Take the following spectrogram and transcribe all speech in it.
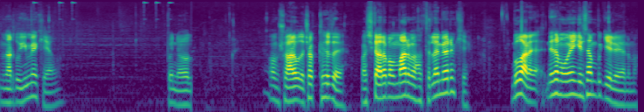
Bunlar da uyumuyor ki ya. Bu ne oğlum? Oğlum şu araba da çok kötü de. Başka arabam var mı hatırlamıyorum ki. Bu var. Ne zaman oyuna girsem bu geliyor yanıma.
